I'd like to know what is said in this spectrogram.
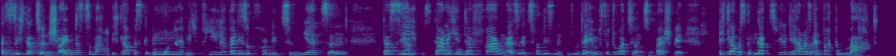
also sich dazu entscheiden, das zu machen. Ich glaube, es gibt mm. unheimlich viele, weil die so konditioniert sind, dass sie ja. es gar nicht hinterfragen. Also jetzt von diesen, mit der Impfsituation zum Beispiel. Ich glaube, es gibt mhm. ganz viele, die haben das einfach gemacht.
